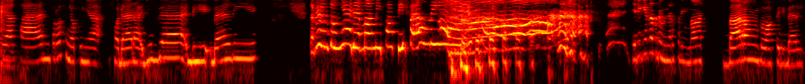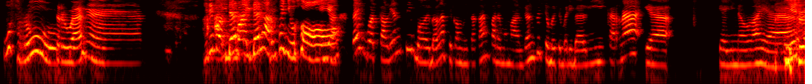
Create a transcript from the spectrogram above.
Beda. ya kan terus nggak punya saudara juga di Bali tapi untungnya ada mami papi Feli Jadi kita benar-benar sering banget bareng tuh waktu di Bali. Wah seru. Seru banget. Jadi buat, Aidan buat Aidan harusnya nyusul. Iya, tapi buat kalian sih boleh banget sih kalau misalkan pada mau magang tuh coba-coba di Bali karena ya ya you know lah ya. Iya.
